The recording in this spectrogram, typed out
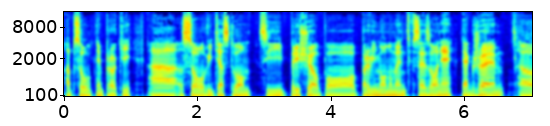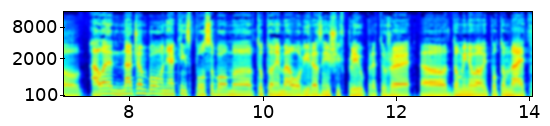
absolútne proti a solo víťazstvom si prišiel po prvý monument v sezóne, takže ale na Jumbo nejakým spôsobom toto nemalo výraznejší vplyv, pretože dominovali potom na E3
